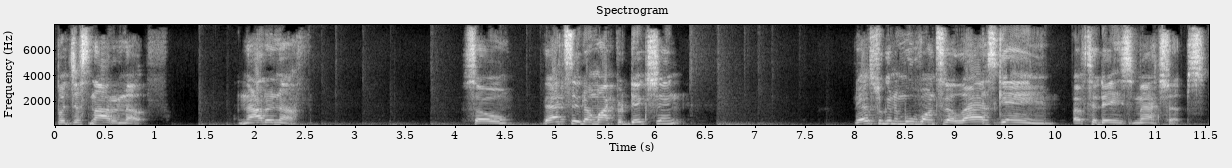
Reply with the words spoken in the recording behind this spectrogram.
but just not enough. Not enough. So that's it on my prediction. Next, we're going to move on to the last game of today's matchups.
